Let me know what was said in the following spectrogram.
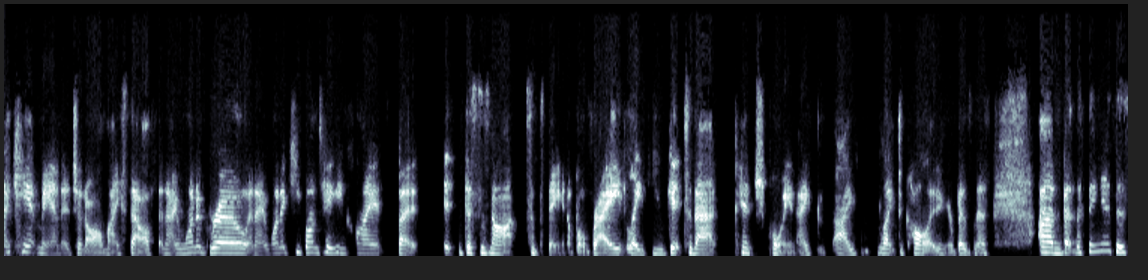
i can't manage it all myself and i want to grow and i want to keep on taking clients but it, this is not sustainable right like you get to that pinch point i i like to call it in your business um, but the thing is is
